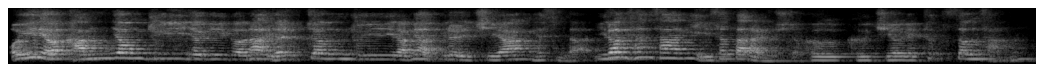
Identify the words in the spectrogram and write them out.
오히려 감정주의적이거나 열정주의라면 이를 지향했습니다. 이런 현상이 있었다라는 것이죠. 그, 그 지역의 특성상.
